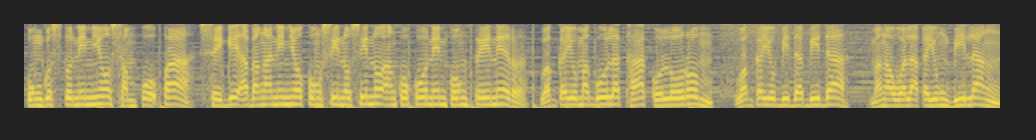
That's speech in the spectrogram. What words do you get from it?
Kung gusto ninyo, sampu pa. Sige, abangan ninyo kung sino-sino ang kukunin kong trainer. Huwag kayo magulat ha, kolorom. Huwag kayo bida-bida. Mga wala kayong bilang.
